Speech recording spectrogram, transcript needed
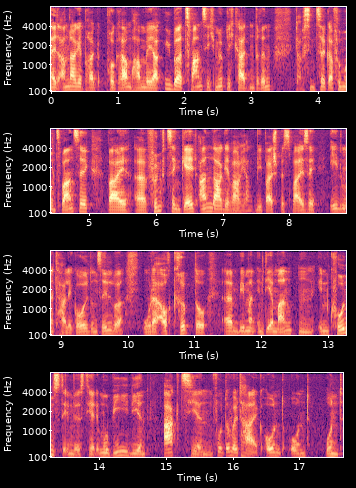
Weltanlageprogramm haben wir ja über 20 Möglichkeiten drin. Ich glaube, es sind circa 25 bei äh, 15 Geldanlagevarianten, wie beispielsweise Edelmetalle, Gold und Silber oder auch Krypto, äh, wie man in Diamanten, in Kunst investiert, Immobilien, Aktien, Photovoltaik und, und, und.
